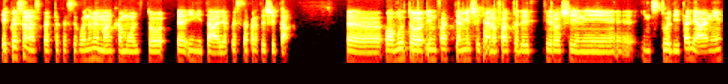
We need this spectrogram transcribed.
E questo è un aspetto che secondo me manca molto eh, in Italia, questa praticità. Eh, ho avuto infatti amici che hanno fatto dei tirocini in studi italiani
